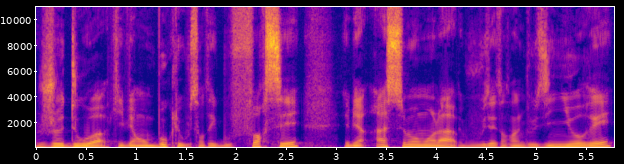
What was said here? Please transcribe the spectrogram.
je dois qui vient en boucle vous sentez que vous forcez, eh bien à ce moment-là, vous êtes en train de vous ignorer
